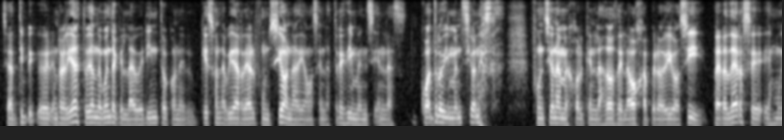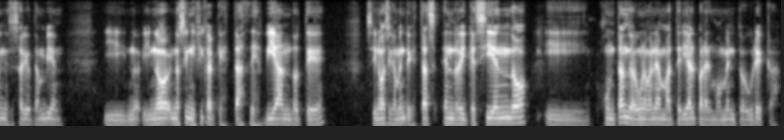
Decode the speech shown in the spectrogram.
O sea, en realidad estoy dando cuenta que el laberinto con el queso en la vida real funciona, digamos, en las tres dimensiones, en las cuatro dimensiones funciona mejor que en las dos de la hoja, pero digo, sí, perderse es muy necesario también y, no, significa que estás desviándote, sino básicamente que estás enriqueciendo y juntando de alguna manera material para el momento eureka.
